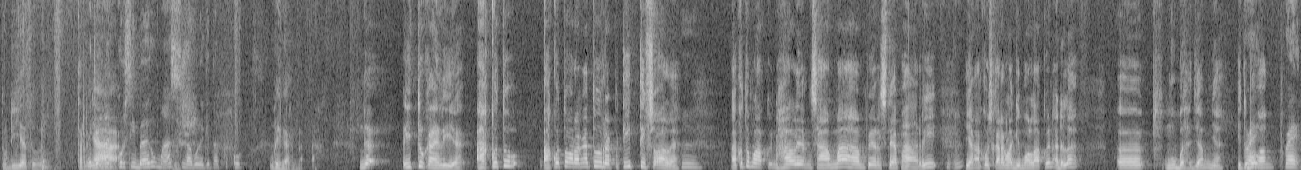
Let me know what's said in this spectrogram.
Itu dia tuh. Tapi jangan Ternyata kursi baru mas nggak boleh kita pukul gue nggak kena. Nggak, itu kali ya. Aku tuh aku tuh orangnya tuh repetitif soalnya. Aku tuh ngelakuin hal yang sama hampir setiap hari. Yang aku sekarang lagi mau lakuin adalah eh, ngubah jamnya. Itu right. doang. right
